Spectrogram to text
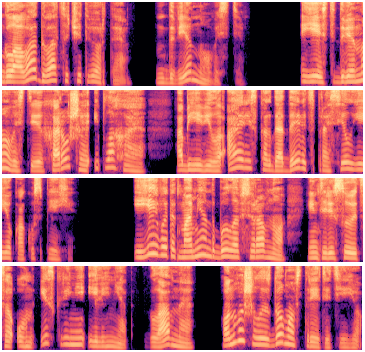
Глава 24. Две новости. «Есть две новости, хорошая и плохая», — объявила Айрис, когда Дэвид спросил ее, как успехи. И ей в этот момент было все равно, интересуется он искренне или нет. Главное, он вышел из дома встретить ее.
